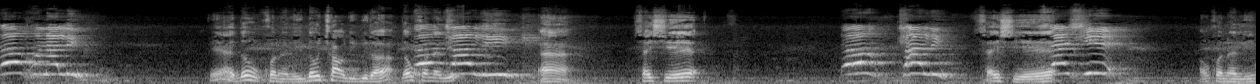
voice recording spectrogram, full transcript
တောင်းခုနလေးဘယ်တော့ခုနလေး36လီပြီးတော့တောင်းခုနလေး36လီအဲ68တောင်း6လီ68 68ဟုတ်ခုနလေး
